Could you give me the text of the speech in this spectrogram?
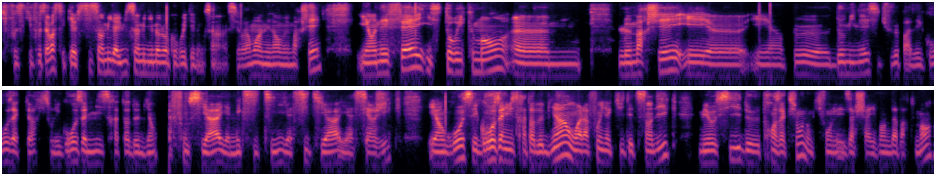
Ce qu'il faut savoir, c'est qu'il y a 600 000 à 800 000 immeubles en copropriété. Donc, c'est vraiment un énorme marché. Et en effet, historiquement, euh, le marché est, euh, un peu euh, dominé, si tu veux, par des gros acteurs qui sont les gros administrateurs de biens. Il y a Foncia, il y a Nexity, il y a Citia, il y a Sergic. Et en gros, ces gros administrateurs de biens ont à la fois une activité de syndic, mais aussi de transactions, donc ils font les achats et ventes d'appartements,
